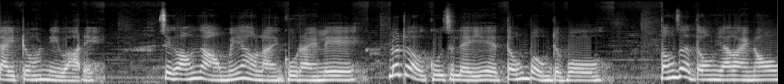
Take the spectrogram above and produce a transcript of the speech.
တိုက်တွန်းနေပါတယ်။စစ်ကောင်းဆောင်မင်းအောင်လိုင်ကိုတိုင်လဲလွတ်တော်ကိုယ်စားလှယ်ရဲ့သုံးပုံတစ်ပုံ33ရာခိုင်နှုန်း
